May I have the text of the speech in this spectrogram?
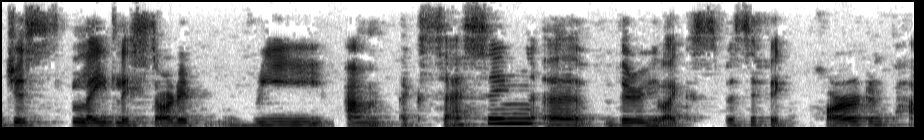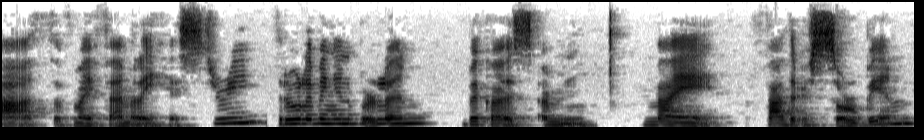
just lately started re um, accessing a very like specific part and path of my family history through living in Berlin because um, my father is Sorbian,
